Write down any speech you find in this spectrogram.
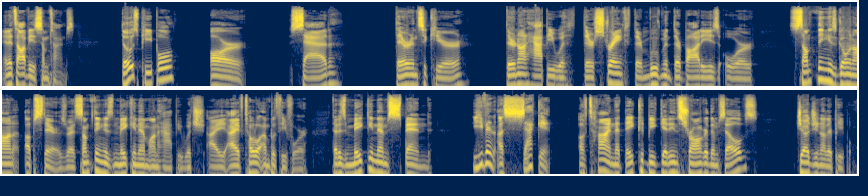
And it's obvious sometimes. Those people are sad. They're insecure. They're not happy with their strength, their movement, their bodies, or something is going on upstairs, right? Something is making them unhappy, which I, I have total empathy for, that is making them spend even a second of time that they could be getting stronger themselves judging other people.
